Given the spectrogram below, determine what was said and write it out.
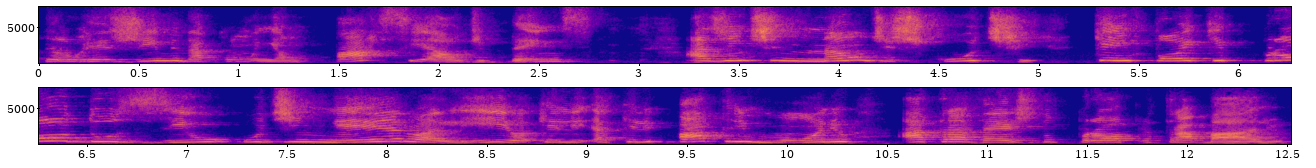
pelo regime da comunhão parcial de bens, a gente não discute quem foi que produziu o dinheiro ali, aquele, aquele patrimônio através do próprio trabalho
